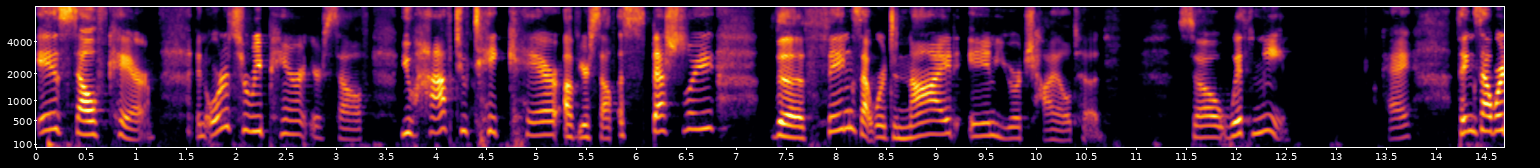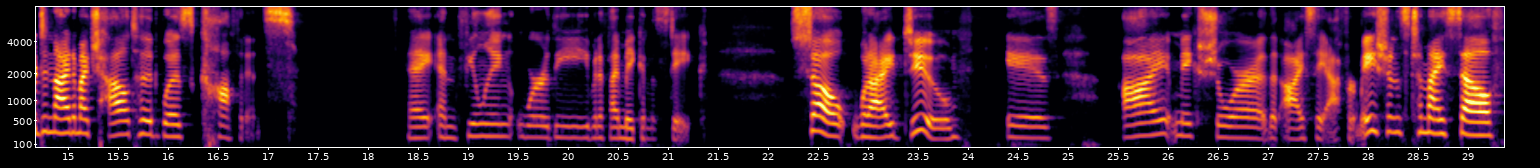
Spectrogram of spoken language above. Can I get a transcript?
is self care. In order to reparent yourself, you have to take care of yourself, especially the things that were denied in your childhood. So, with me, okay, things that were denied in my childhood was confidence, okay, and feeling worthy even if I make a mistake. So, what I do is I make sure that I say affirmations to myself.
